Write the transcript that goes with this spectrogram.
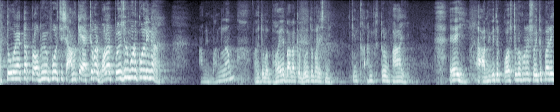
এত বড় একটা প্রবলেমে পড়েছিস, আমাকে একটাবার বলার প্রয়োজন মনে করলি না। আমি মানলাম হয়তো বা ভয়ে বাবাকে বলতে পারিস নি কিন্তু আমি তো তোর ভাই। এই, আমি কি তোর কষ্ট কখনো সইতে পারি?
